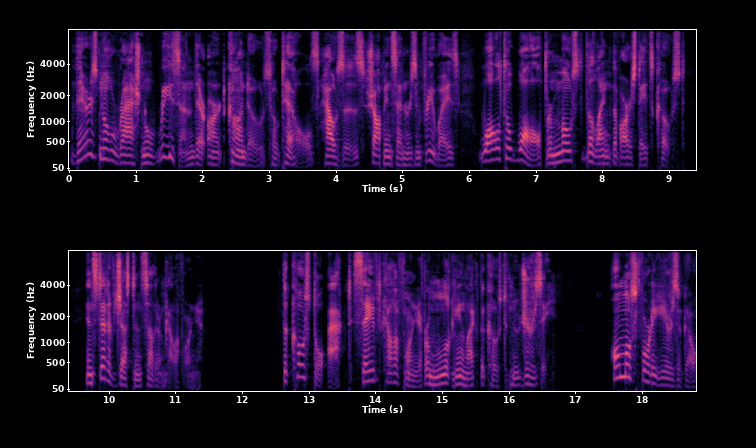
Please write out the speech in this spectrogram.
there's no rational reason there aren't condos, hotels, houses, shopping centers, and freeways wall to wall for most of the length of our state's coast, instead of just in Southern California. The Coastal Act saved California from looking like the coast of New Jersey. Almost 40 years ago,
